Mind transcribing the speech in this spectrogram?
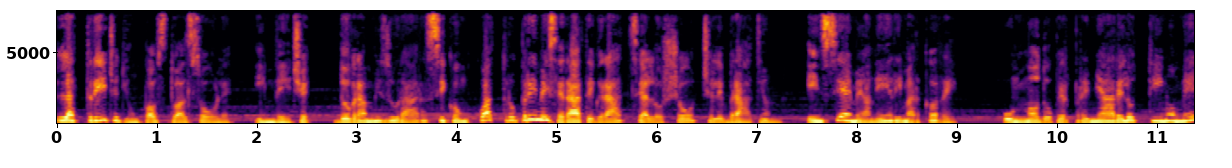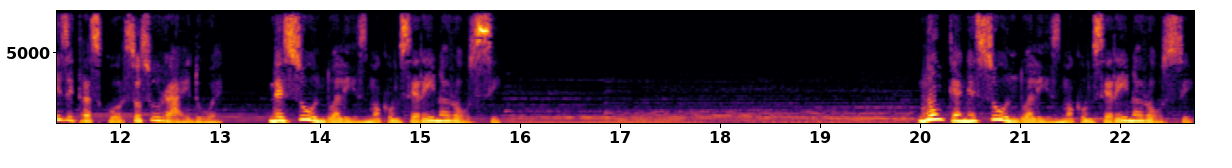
L'attrice di Un posto al sole, invece, dovrà misurarsi con quattro prime serate grazie allo show Celebration, insieme a Neri Marco Re. Un modo per premiare l'ottimo mese trascorso su Rai 2. Nessun dualismo con Serena Rossi. Non c'è nessun dualismo con Serena Rossi,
